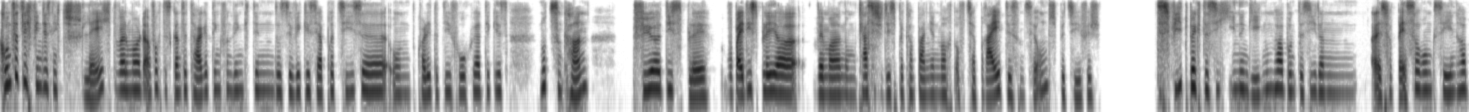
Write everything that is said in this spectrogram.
Grundsätzlich finde ich es nicht schlecht, weil man halt einfach das ganze Targeting von LinkedIn, das ja wirklich sehr präzise und qualitativ hochwertig ist, nutzen kann für Display. Wobei Display ja wenn man um klassische Display-Kampagnen macht, oft sehr breit ist und sehr unspezifisch. Das Feedback, das ich ihnen gegeben habe und das ich dann als Verbesserung gesehen habe,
